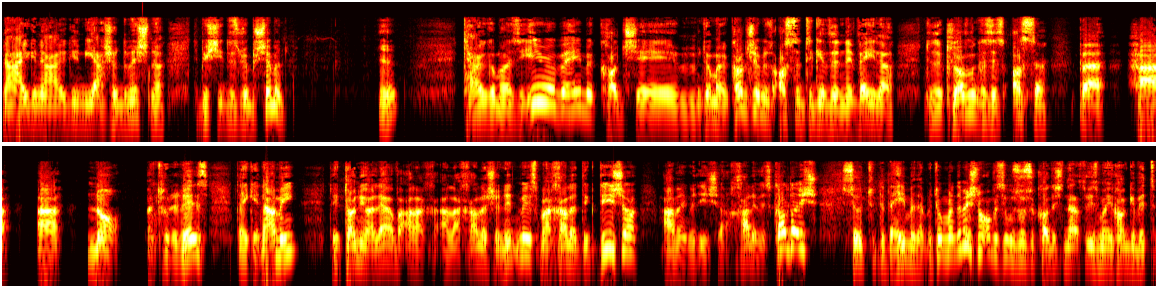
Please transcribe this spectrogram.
Now how are you going to be Yashud the Mishnah to be Shittas Reb Shimon? Yeah? Targum as ira behema kodshim. Talking about a kodshim is also to give the nevela to the clothing because it's also ba ha a no. That's what it is. The Tony Alev alachala shenitmis, machala dikdisha, aven gadisha. Chalev is Kaddish, so to the behemoth that we're talking about the Mishnah, obviously was also Kaddish, and that's the reason why you can't give it.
